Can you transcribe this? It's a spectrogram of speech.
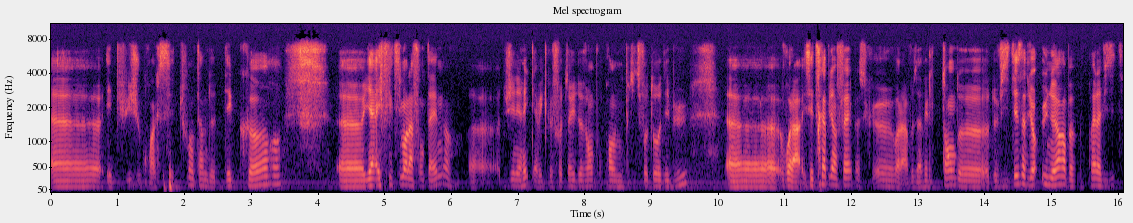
Euh, et puis je crois que c'est tout en termes de décor. Euh, Il y a effectivement la fontaine euh, du générique avec le fauteuil devant pour prendre une petite photo au début. Voilà, et c'est très bien fait parce que voilà, vous avez le temps de, de visiter. Ça dure une heure à peu près la visite.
